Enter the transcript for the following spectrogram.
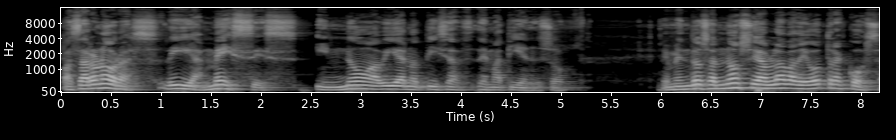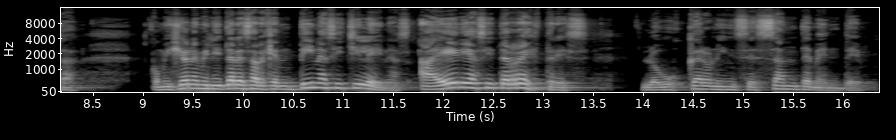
Pasaron horas, días, meses y no había noticias de Matienzo. En Mendoza no se hablaba de otra cosa. Comisiones militares argentinas y chilenas, aéreas y terrestres, lo buscaron incesantemente.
